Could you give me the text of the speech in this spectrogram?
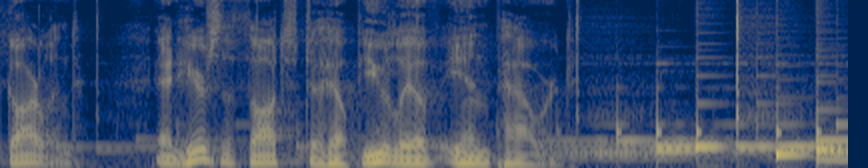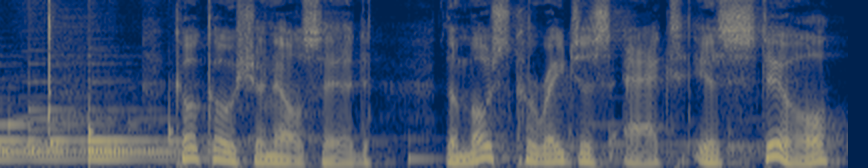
Garland, and here's the thought to help you live empowered. Coco Chanel said, The most courageous act is still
